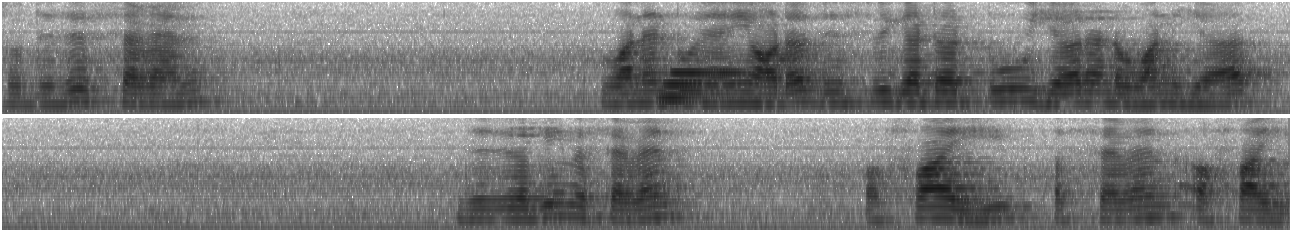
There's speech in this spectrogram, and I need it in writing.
so this is 7 1 and 2 in any order. This we get a 2 here and a 1 here. This is again a 7 a 5 a 7 a 5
